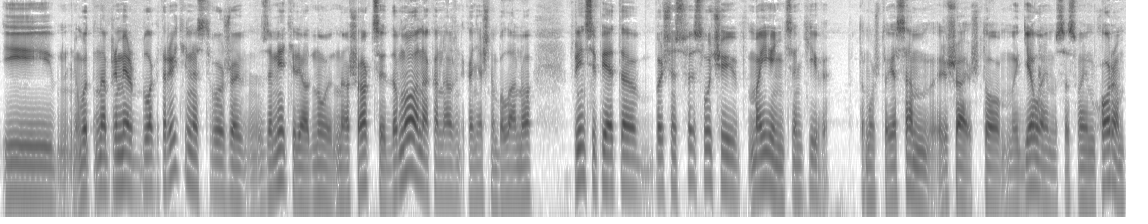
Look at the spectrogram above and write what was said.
И вот, например, благотворительность, вы уже заметили одну нашу акцию. Давно она, конечно, была, но принципе, это в большинстве случаев мои инициативы, потому что я сам решаю, что мы делаем со своим хором.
